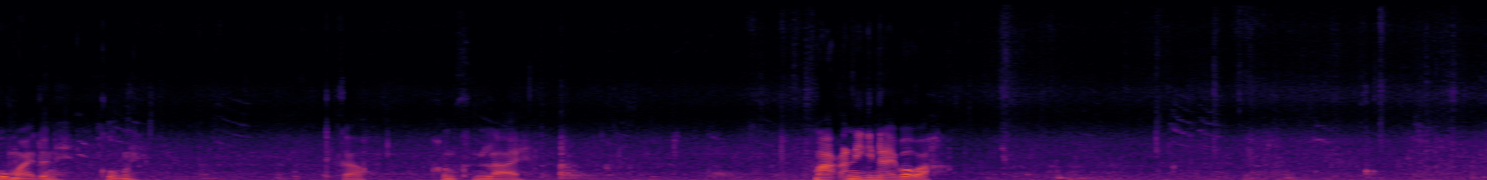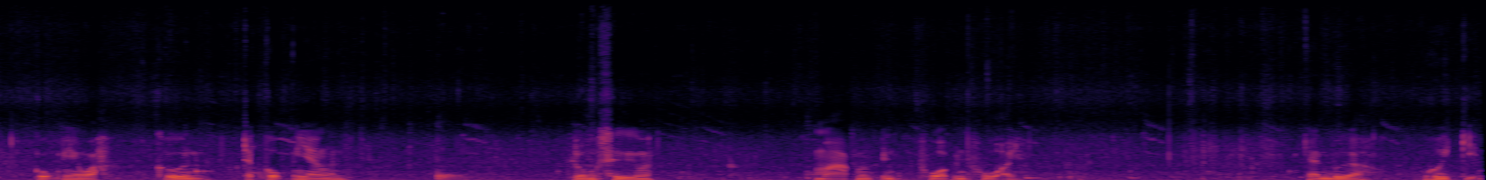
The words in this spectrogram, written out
กุ้งใหม่ตัวนี้กุ้งนี่ที่เก่าคำคืนลายหมากอันนี้กินได้ป่าวะกุ๊กเอียงวะคืออื่นจะกุ๊กเอียงมันลงสื่อมันหมากมันเป็นผัวเป็นผัวยู่แกนเบื่อบ่เคยกิน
